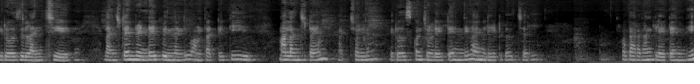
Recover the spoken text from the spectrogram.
ఈరోజు లంచ్ లంచ్ టైం రెండు అయిపోయిందండి. వన్ థర్టీకి మా లంచ్ టైం యాక్చువల్గా. ఈరోజు కొంచెం లేట్ అయింది ఆయన లేట్గా వచ్చారు. ఒక అరగంట లేట్ అయింది.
